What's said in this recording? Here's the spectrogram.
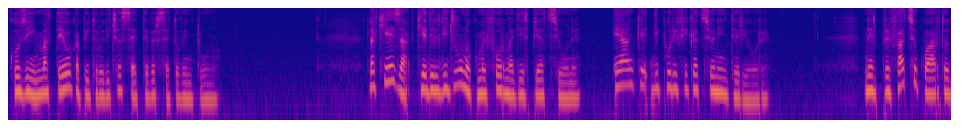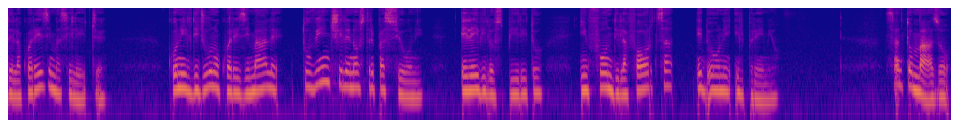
così in Matteo capitolo 17 versetto 21. La Chiesa chiede il digiuno come forma di espiazione e anche di purificazione interiore. Nel prefazio quarto della Quaresima si legge Con il digiuno quaresimale tu vinci le nostre passioni, elevi lo spirito, infondi la forza e doni il premio. San Tommaso,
